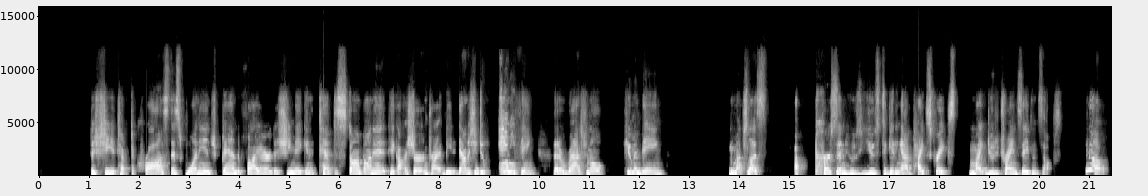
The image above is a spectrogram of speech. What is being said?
Does she attempt to cross this one inch band of fire? Does she make an attempt to stomp on it, take off a shirt and try to beat it down? Does she do anything that a rational human being, much less person who's used to getting out of tight scrapes might do to try and save themselves. No,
